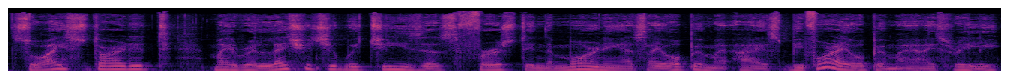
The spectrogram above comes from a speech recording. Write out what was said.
So I started my relationship with Jesus first in the morning as I opened my eyes, before I opened my eyes really,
